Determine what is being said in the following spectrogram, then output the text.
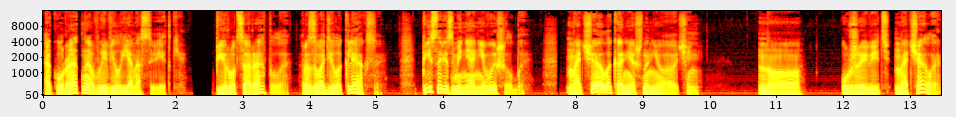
Аккуратно вывел я на свитке. Перо царапало, разводило кляксы. Писарь из меня не вышел бы. Начало, конечно, не очень. Но уже ведь начало.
